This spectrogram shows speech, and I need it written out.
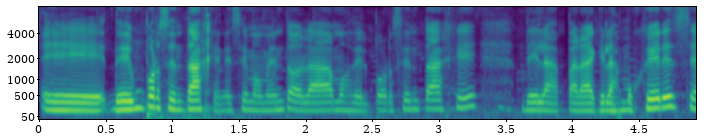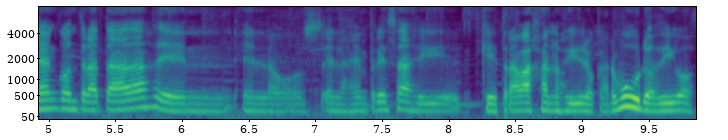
eh, de un porcentaje. En ese momento hablábamos del porcentaje de la, para que las mujeres sean contratadas en, en los, en las empresas que trabajan los hidrocarburos. Digo,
